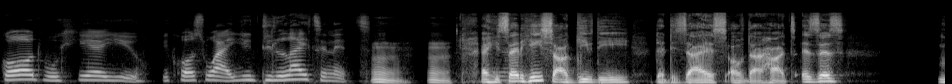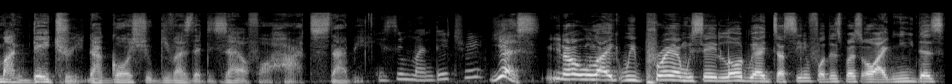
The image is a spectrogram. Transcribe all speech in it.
God will hear you because why? You delight in it. Mm. And he said, He shall give thee the desires of thy heart. Is this mandatory that God should give us the desire of our hearts, Stabby? Is it mandatory? Yes. You know, like we pray and we say, Lord, we are interceding for this person, or I need this.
